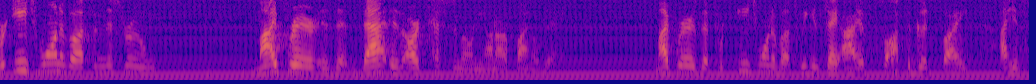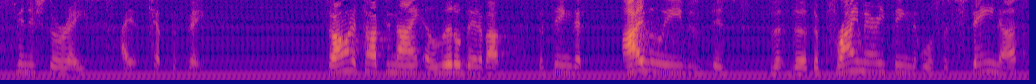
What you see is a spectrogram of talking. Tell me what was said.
for each one of us in this room, my prayer is that that is our testimony on our final day. My prayer is that for each one of us, we can say, I have fought the good fight, I have finished the race, I have kept the faith. So I want to talk tonight a little bit about the thing that I believe is, is the, the, the primary thing that will sustain us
